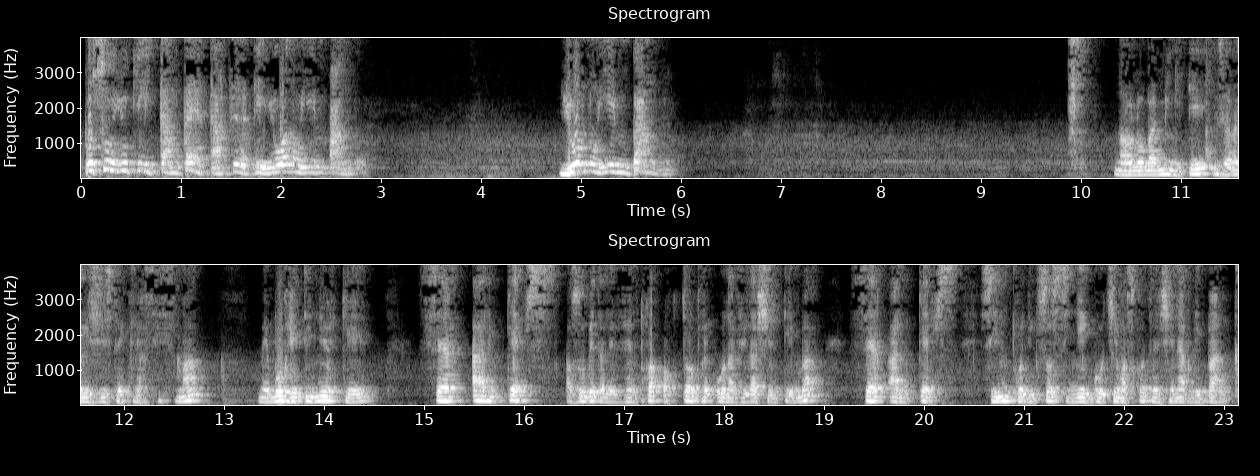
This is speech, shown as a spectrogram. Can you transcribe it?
mpo so oyoki likamka ya quartier na te yo wana oyembango yo wana oye mbangu naoloba mingi te ezalaki juste éclaircissement mais bo retenir que sir anne keps azobeta le 23 octobre oyo na village ntemba sir anne keps c'est une production signée gautier mascotte ingénieur de banque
